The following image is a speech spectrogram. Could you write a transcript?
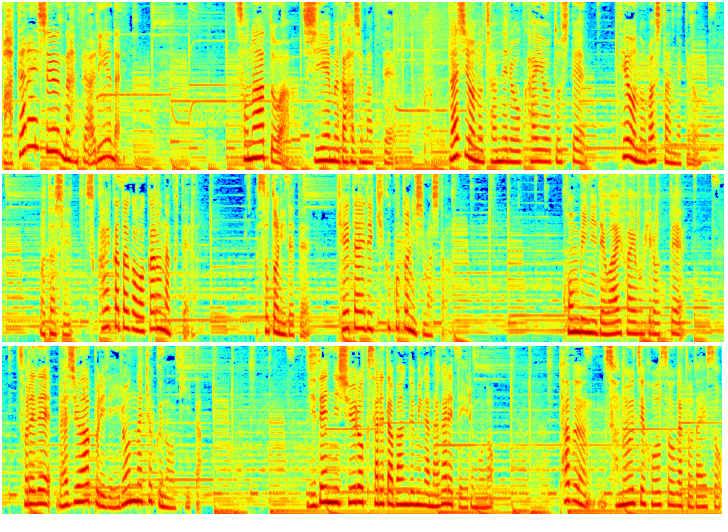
また来週なんてありえない。その後は CM が始まってラジオのチャンネルを変えようとして手を伸ばしたんだけど私使い方がわからなくて外に出て携帯で聞くことにしました。コンビニで Wi-Fi を拾ってそれでラジオアプリでいろんな曲のを聞いた。事前に収録された番組が流れているもの。多分そのうち放送が途絶えそう。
